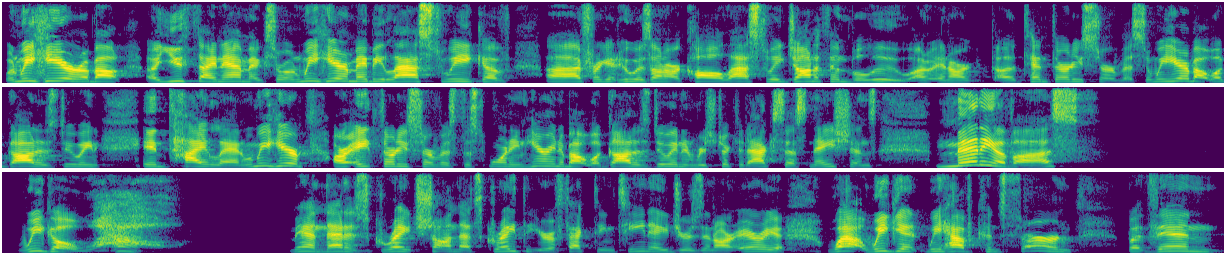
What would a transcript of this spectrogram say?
When we hear about uh, youth dynamics, or when we hear maybe last week of, uh, I forget who was on our call last week, Jonathan Ballou uh, in our 1030 uh, service, and we hear about what God is doing in Thailand. When we hear our 830 service this morning, hearing about what God is doing in restricted access nations, many of us, we go, wow. Man, that is great. Sean, that's great that you're affecting teenagers in our area. Wow, we get we have concern, but then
